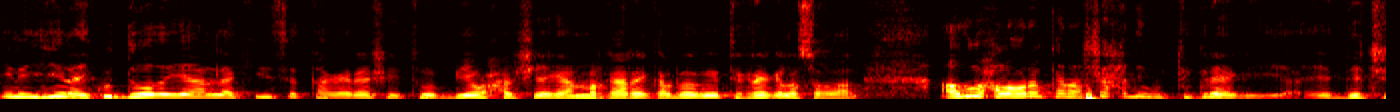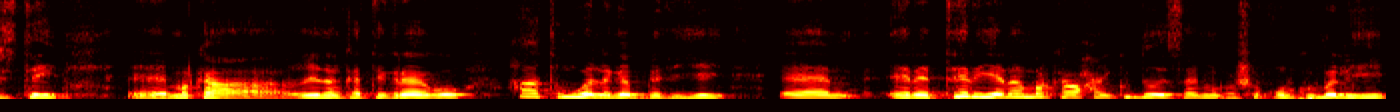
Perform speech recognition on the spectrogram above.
inay yihiin ay ku doodayaan laakiinse taageerayaasha etoobiya waxay sheegaan markaa reer galbeedku tigreeg la socdaan. Adu waxaa la odhan karaa shaxdii uu tigreeg dejistay markaa ciidanka tigreegu haatan waa laga badiyey eritreana markaa waxay ku doodaysaa imanka shuqulkuma lihi.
